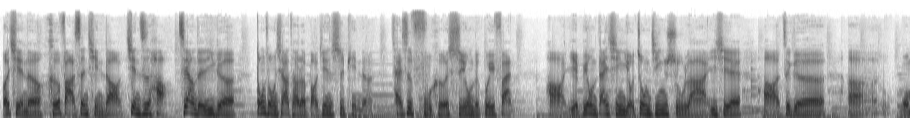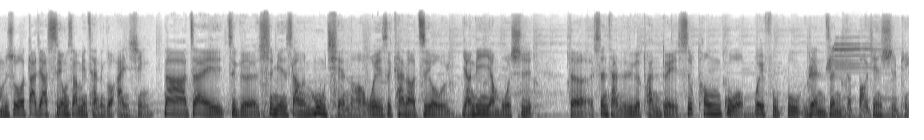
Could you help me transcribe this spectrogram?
而且呢，合法申请到健字号这样的一个冬虫夏草的保健食品呢，才是符合使用的规范，好，也不用担心有重金属啦，一些啊，这个啊，我们说大家使用上面才能够安心。那在这个市面上目前哈，我也是看到只有杨定一杨博士的生产的这个团队是通过卫福部认证的保健食品，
